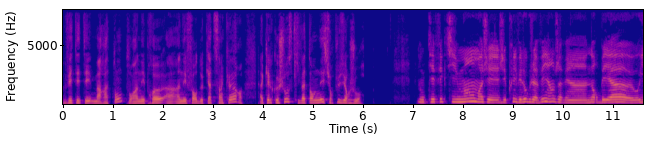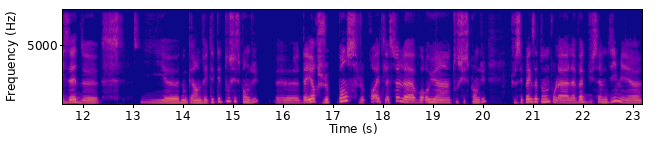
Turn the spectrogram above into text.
VTT marathon pour un, épreuve, un, effort de 4-5 heures à quelque chose qui va t'emmener sur plusieurs jours? Donc effectivement, moi j'ai pris le vélo que j'avais. Hein. J'avais un Orbea euh, OIZ qui donc un VTT tout suspendu. Euh, D'ailleurs, je pense, je crois être la seule à avoir eu un tout suspendu. Je sais pas exactement pour la, la vague du samedi, mais euh,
